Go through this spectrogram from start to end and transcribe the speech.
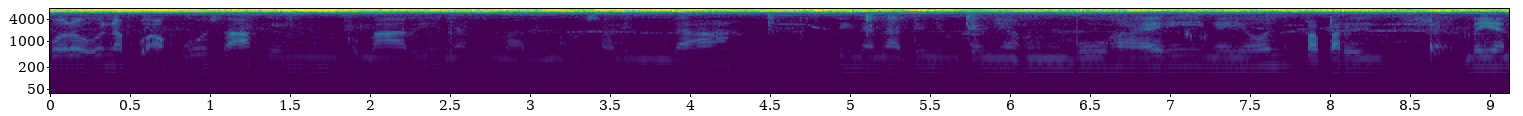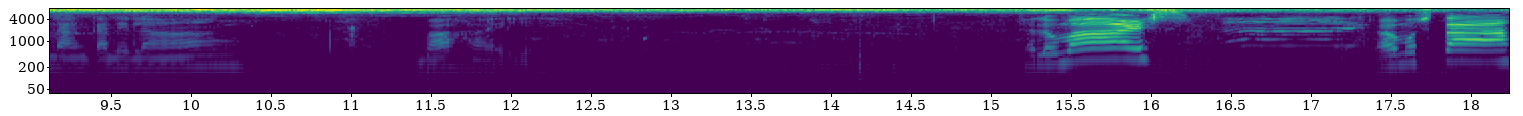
Puro una po ako sa aking kumari na si Maring Rosalinda. Tingnan natin yung kanyang buhay ngayon. Paparin bayan na ang kanilang bahay. Hello Mars! Kamusta?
